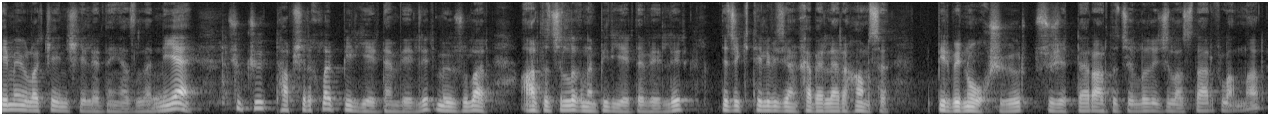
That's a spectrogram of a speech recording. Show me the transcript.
demək olar ki, eyni şeylərdən yazırlar. Niyə? Çünki tapşırıqlar bir yerdən verilir, mövzular ardıcıllıqla bir yerdə verilir. Necə ki, televiziyanın xəbərləri hamısı bir-birinə oxşuyur, süjetlər, ardıcıllıq, iclaslar filanlar.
